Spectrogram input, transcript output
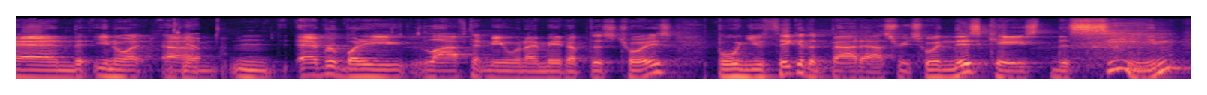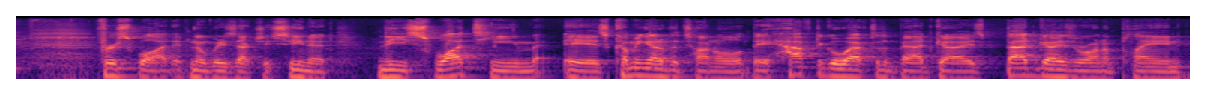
and you know what? Um, n- Everybody laughed at me when I made up this choice. But when you think of the badassery, so in this case, the scene for SWAT, if nobody's actually seen it, the SWAT team is coming out of the tunnel. They have to go after the bad guys. Bad guys are on a plane,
